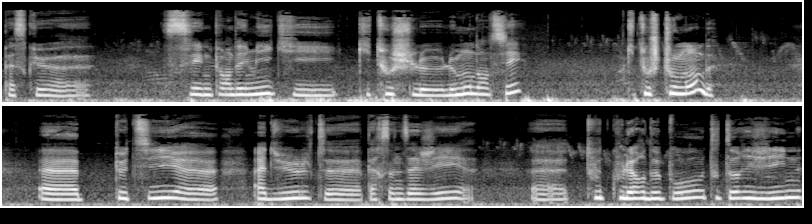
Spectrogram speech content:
Parce que euh, c'est une pandémie qui, qui touche le, le monde entier, qui touche tout le monde. Euh, petits, adultes, personnes âgées, toute couleur de peau, toute origine,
